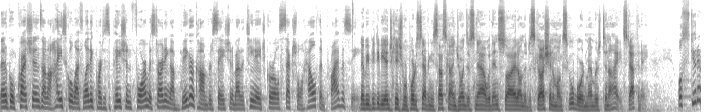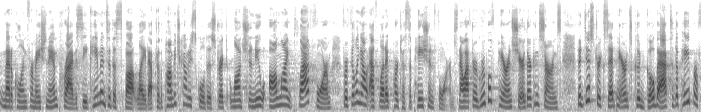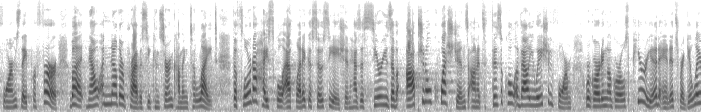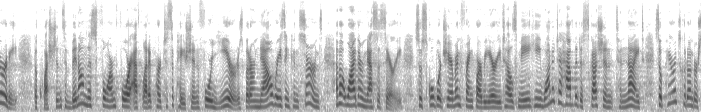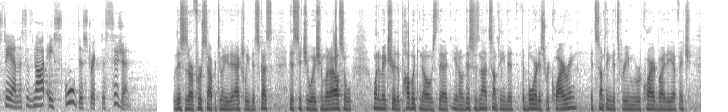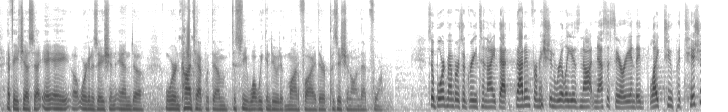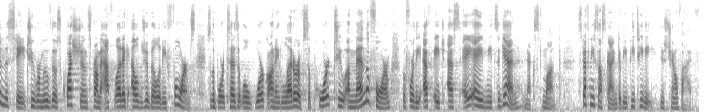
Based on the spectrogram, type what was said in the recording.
Medical questions on a high school athletic participation form is starting a bigger conversation about a teenage girl's sexual health and privacy. WPTV education reporter Stephanie Susskind joins us now with insight on the discussion among school board members tonight. Stephanie. Well, student medical information and privacy came into the spotlight after the Palm Beach County School District launched a new online platform for filling out athletic participation forms. Now, after a group of parents shared their concerns, the district said parents could go back to the paper forms they prefer. But now another privacy concern coming to light. The Florida High School Athletic Association has a series of optional questions on its physical evaluation form regarding a girl's period and its regularity. The questions have been on this form for athletic participation for years, but are now raising concerns about why they're necessary. So school board chairman Frank Barbieri tells me he wanted to have the discussion tonight so parents could understand this is not a school district decision. This is our first opportunity to actually discuss this situation, but I also want to make sure the public knows that you know this is not something that the board is requiring. It's something that's being required by the FH, FHSAA uh, organization, and uh, we're in contact with them to see what we can do to modify their position on that form. So board members agreed tonight that that information really is not necessary and they'd like to petition the state to remove those questions from athletic eligibility forms. So the board says it will work on a letter of support to amend the form before the FHSAA meets again next month. Stephanie Susskind, WPTV News Channel 5.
